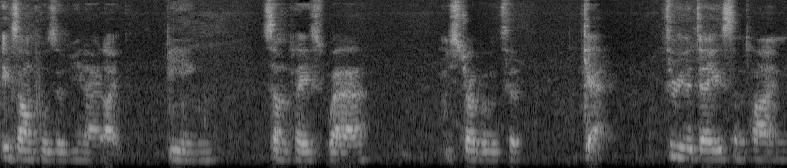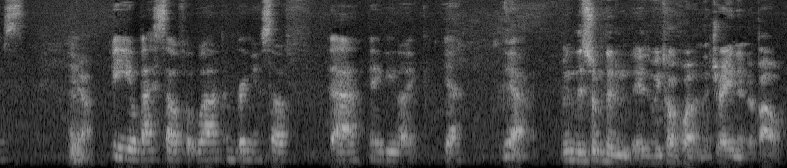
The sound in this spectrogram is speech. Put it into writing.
examples of you know like being someplace where you struggle to get through the days sometimes. Yeah. Be your best self at work and bring yourself there. Maybe like yeah. Yeah, I mean, there's something we talk about in the training about,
